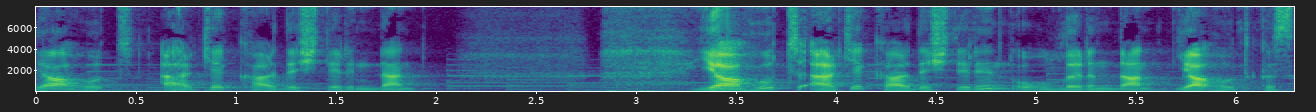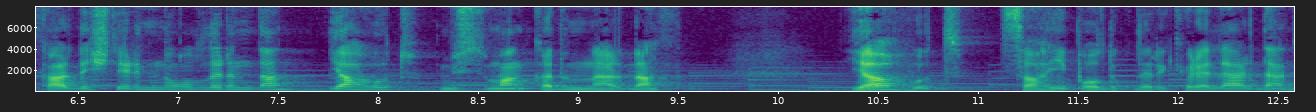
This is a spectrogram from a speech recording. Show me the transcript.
yahut erkek kardeşlerinden yahut erkek kardeşlerin oğullarından yahut kız kardeşlerinin oğullarından yahut Müslüman kadınlardan yahut sahip oldukları kölelerden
